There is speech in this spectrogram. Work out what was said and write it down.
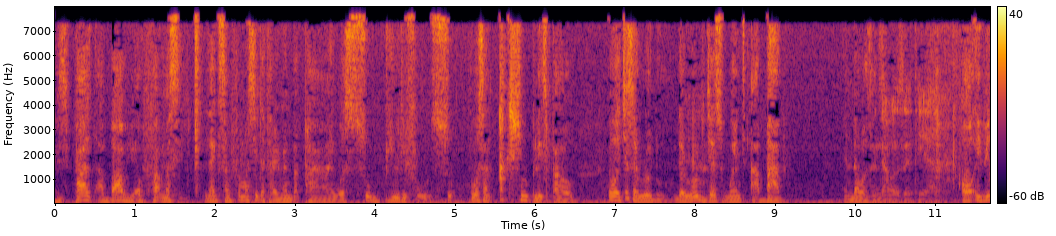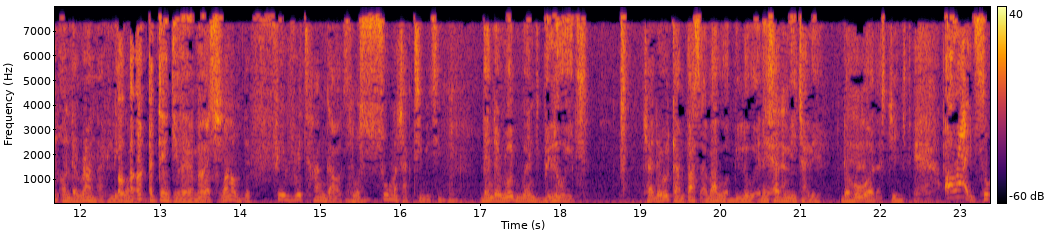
it's passed above your pharmacy. Like some pharmacy that I remember, pa, it was so beautiful. So it was an action place, pal. It was just a road. oh. The road just went above, and that was it. That was it, yeah. Or even on the run at Oh, Legon. oh, thank you very much. It was one of the favorite hangouts. There was Mm-hmm. so much activity. Then the road went below it. Charlie, the road can pass above or below, and then Yeah. suddenly, Charlie, the whole world has changed. Yeah. All right, so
